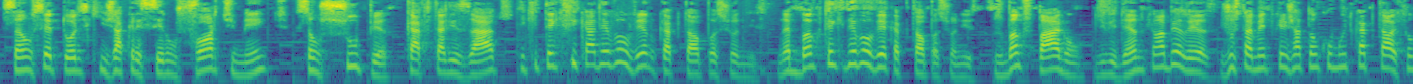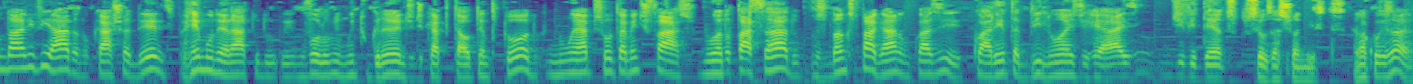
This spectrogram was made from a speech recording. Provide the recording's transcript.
São setores que já cresceram fortemente, são super capitalizados e que tem que ficar devolvendo capital para o acionista. Né? Banco tem que devolver capital para o acionista. Os bancos pagam dividendo, que é uma beleza, justamente porque eles já estão com muito capital. Eles vão dar uma aliviada no caixa deles, remunerar tudo um volume muito grande de capital o tempo todo, não é absolutamente fácil. No ano passado, os bancos pagaram quase 40 bilhões de reais em dividendos para os seus acionistas. É uma coisa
